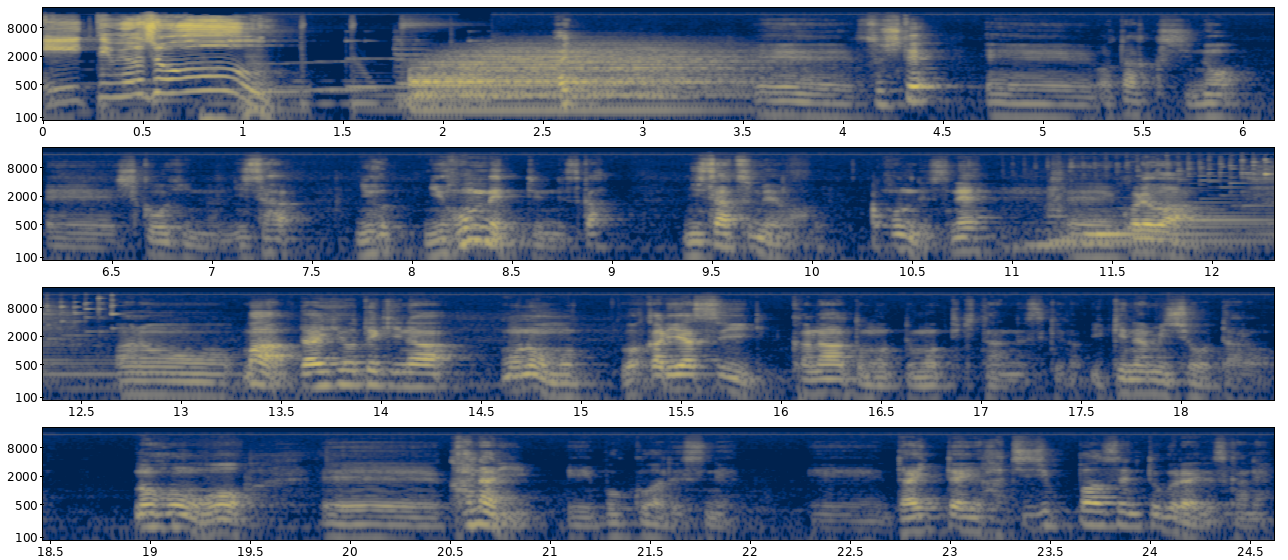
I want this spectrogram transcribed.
いってみましょう。はい、えーそして、えー私の、えー嗜好品の 2, さ 2, 2本目っていうんですか？2冊目は本ですね、えーこれはあのーまあ代表的なものをも分かりやすいかなと思って持ってきたんですけど池波正太郎の本を、えーかなり、えー僕はですね、えー、大体80%ぐらいですかね、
